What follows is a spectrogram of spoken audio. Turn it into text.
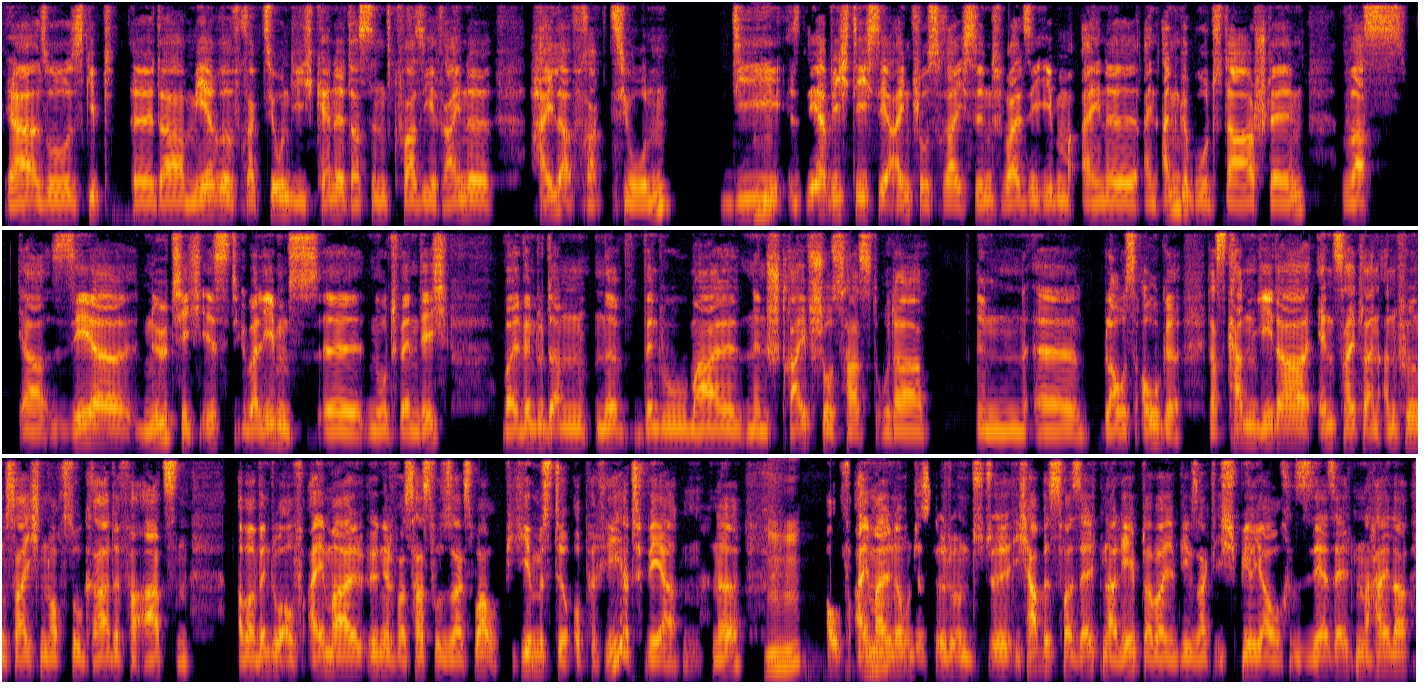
Ja, also es gibt äh, da mehrere Fraktionen, die ich kenne. Das sind quasi reine Heilerfraktionen die mhm. sehr wichtig, sehr einflussreich sind, weil sie eben eine, ein Angebot darstellen, was ja sehr nötig ist, überlebensnotwendig. Äh, weil wenn du dann, ne, wenn du mal einen Streifschuss hast oder ein äh, blaues Auge, das kann jeder Endzeitler in Anführungszeichen noch so gerade verarzen. Aber wenn du auf einmal irgendetwas hast, wo du sagst, wow, hier müsste operiert werden, ne? Mhm. Auf einmal, mhm. ne? Und, das, und äh, ich habe es zwar selten erlebt, aber wie gesagt, ich spiele ja auch sehr selten Heiler.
